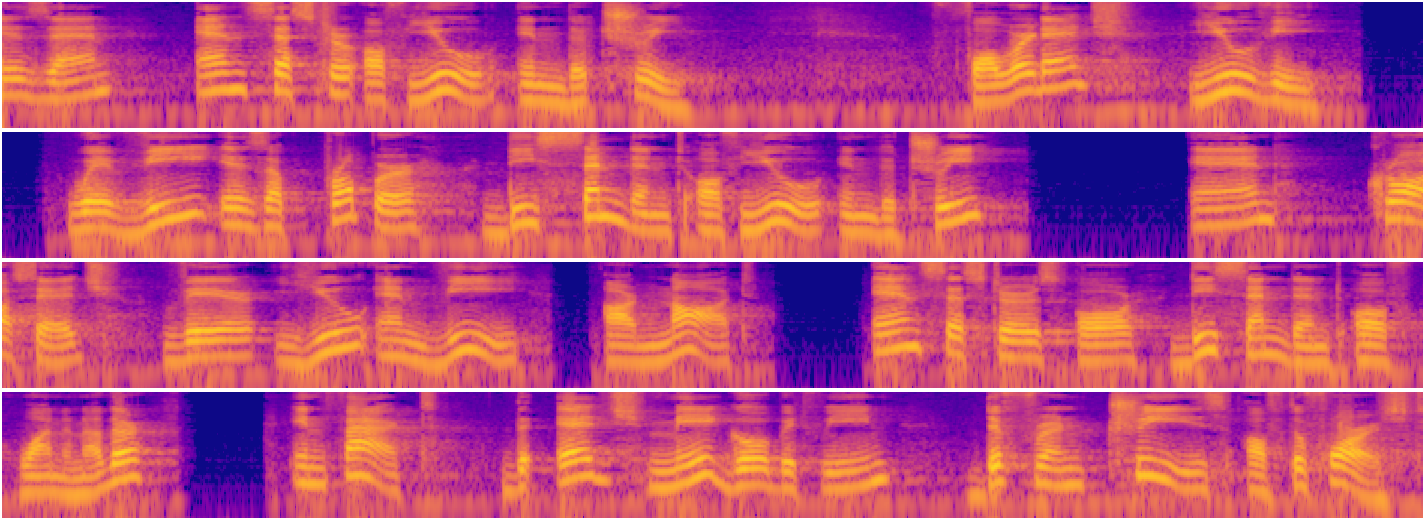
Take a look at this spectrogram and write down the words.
is an ancestor of u in the tree forward edge u v where v is a proper descendant of u in the tree and cross edge where u and v are not an or descendant of one another in fact edge may go between different trees of the forest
